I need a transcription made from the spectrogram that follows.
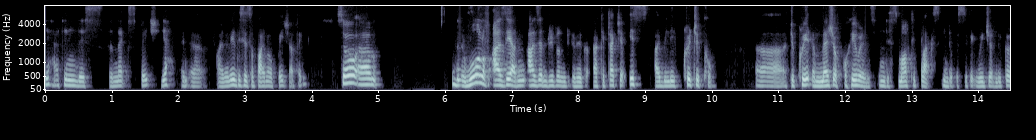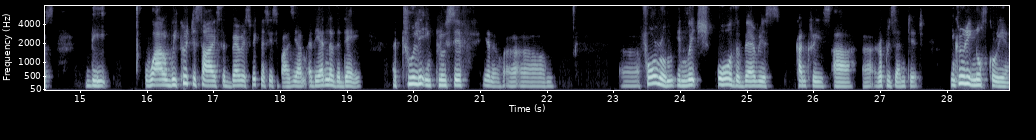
yeah, I think this the next page. Yeah, and uh, finally, this is the final page, I think. So um, the role of ASEAN, ASEAN-driven architecture is, I believe, critical uh, to create a measure of coherence in this multiplex Indo-Pacific region because the while we criticize the various weaknesses of ASEAN, at the end of the day, a truly inclusive, you know, uh, um, forum in which all the various countries are uh, represented including North Korea,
